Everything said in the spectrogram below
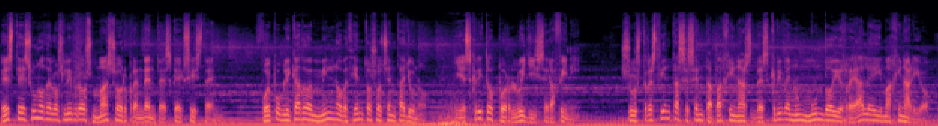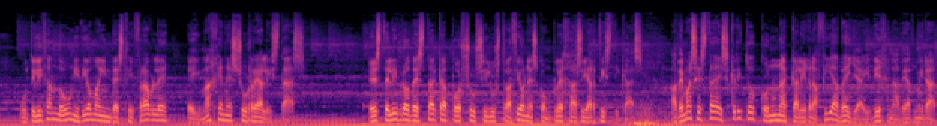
Este es uno de los libros más sorprendentes que existen. Fue publicado en 1981 y escrito por Luigi Serafini. Sus 360 páginas describen un mundo irreal e imaginario, utilizando un idioma indescifrable e imágenes surrealistas. Este libro destaca por sus ilustraciones complejas y artísticas. Además está escrito con una caligrafía bella y digna de admirar.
